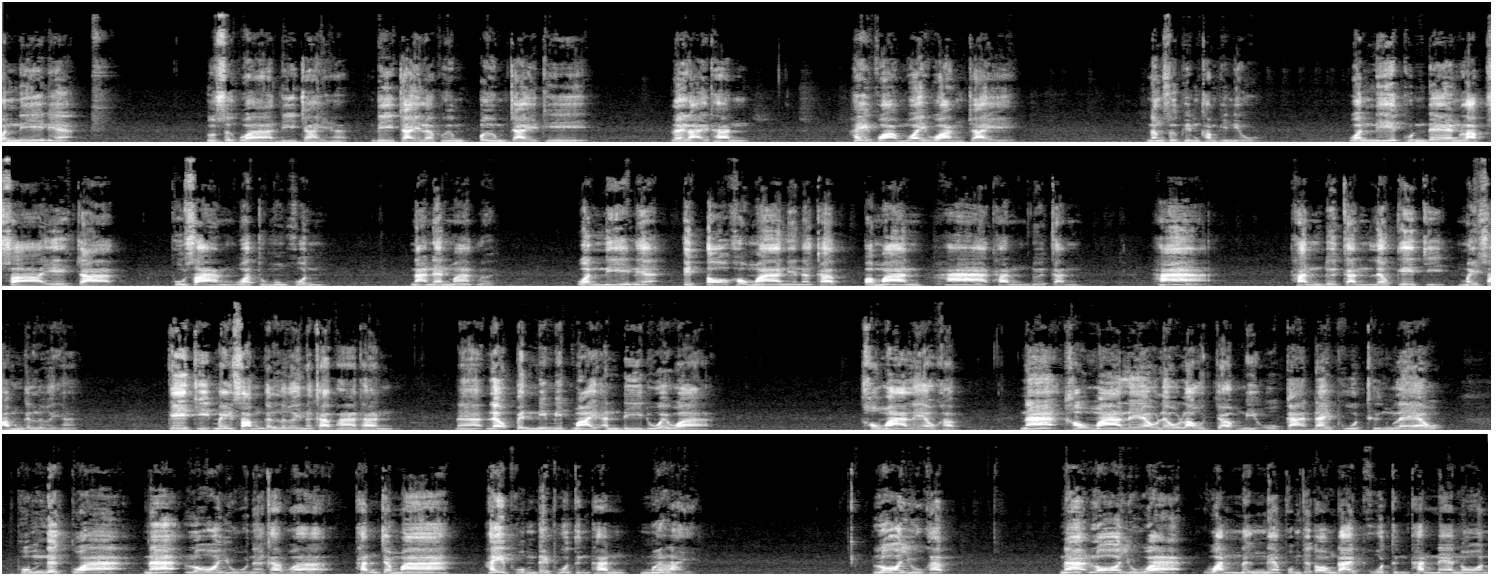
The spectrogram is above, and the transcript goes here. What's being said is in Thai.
วันนี้เนี่ย รู้สึกว่าดีใจฮะ ดีใจและปลื้มปลื้มใจที่หลาย ๆ ท่านให้ความไว้วางใจ หนังสือพิมพ์คัมพินิว วันนี้คุณแดงรับสายจากผู้สร้างวัตถุมงคล หนาแน่นมากเลย วันนี้เนี่ยติดต่อเข้ามาเนี่ยนะครับ ประมาณห้าท่านด้วยกันห้า ท่านด้วยกัน แล้วเกจิไม่ซ้ำกันเลยฮะเกจิไม่ซ้ำกันเลยนะครับห้าท่านนะแล้วเป็นนิมิตหมายอันดีด้วยว่าเขามาแล้วครับ นะเขามาแล้วแล้วเราจะมีโอกาสได้พูดถึงแล้ว ผมนึกว่านะรออยู่นะครับว่าท่านจะมาให้ผมได้พูดถึงท่านเมื่อไหร่ รออยู่ครับ นะรออยู่ว่า วันหนึ่งเนี่ยผมจะต้องได้พูดถึงท่านแน่นอน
